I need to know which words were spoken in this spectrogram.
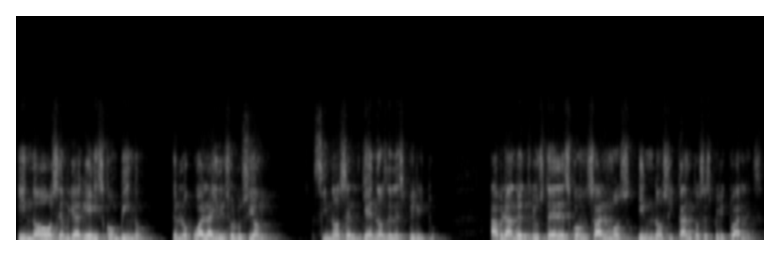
Y no os embriaguéis con vino, en lo cual hay disolución, sino sed llenos del Espíritu hablando entre ustedes con salmos, himnos y cantos espirituales,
